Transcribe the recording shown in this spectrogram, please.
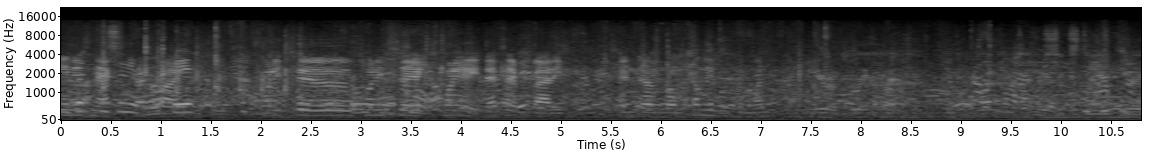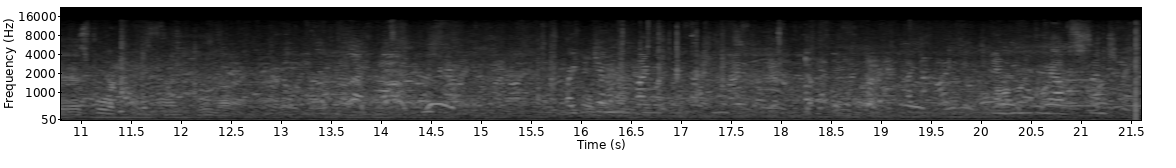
19 is next. That's fine. 22, 26, 28. That's everybody. And um, tell me what the month, year of birth was. 16 is 4. Are you gentlemen fine with refreshments? And you know we have sunscreen.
